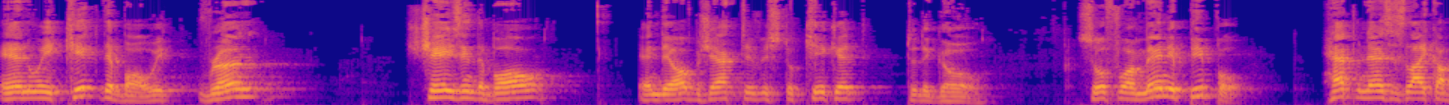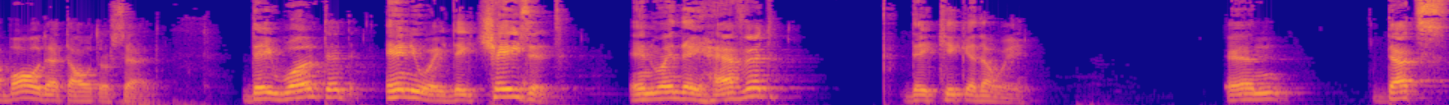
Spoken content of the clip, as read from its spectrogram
and we kick the ball. We run, chasing the ball, and the objective is to kick it to the goal. So for many people, Happiness is like a ball, that author said. They want it anyway, they chase it. And when they have it, they kick it away. And that's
